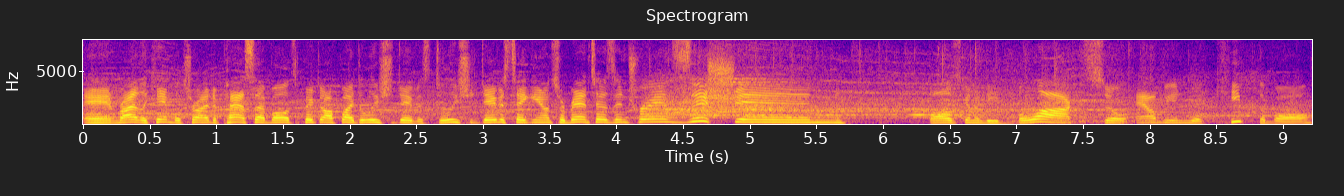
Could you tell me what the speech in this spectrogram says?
And Riley Campbell tried to pass that ball. It's picked off by Delisha Davis. Delisha Davis taking on Cervantes in transition. Ball's going to be blocked, so Albion will keep the ball.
